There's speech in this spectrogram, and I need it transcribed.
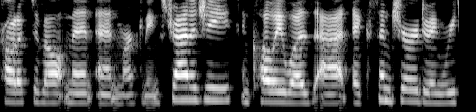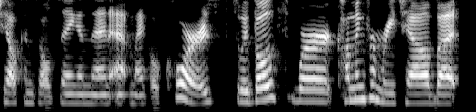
product development and marketing strategy. And Chloe was at Accenture doing retail consulting and then at Michael Kors. So we both were coming from retail, but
